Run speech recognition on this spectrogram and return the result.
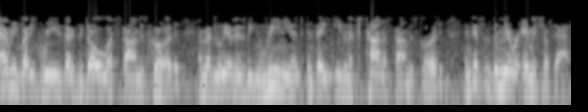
everybody agrees that a Gedola stam is good, and Rabbi Eliezer is being lenient and saying even a Katana stam is good. And this is the mirror image of that.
